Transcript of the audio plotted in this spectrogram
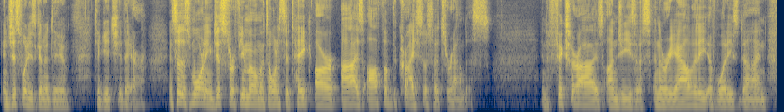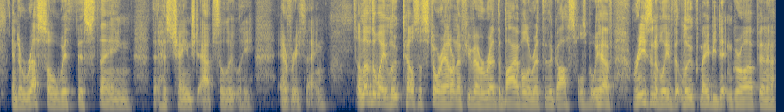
and just what he's going to do to get you there. And so this morning, just for a few moments, I want us to take our eyes off of the crisis that's around us and to fix our eyes on Jesus and the reality of what he's done and to wrestle with this thing that has changed absolutely everything. I love the way Luke tells the story. I don't know if you've ever read the Bible or read through the Gospels, but we have reason to believe that Luke maybe didn't grow up in a,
